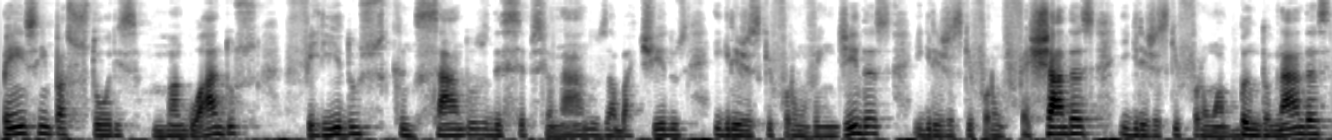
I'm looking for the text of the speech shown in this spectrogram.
Pense em pastores magoados, feridos, cansados, decepcionados, abatidos, igrejas que foram vendidas, igrejas que foram fechadas, igrejas que foram abandonadas.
